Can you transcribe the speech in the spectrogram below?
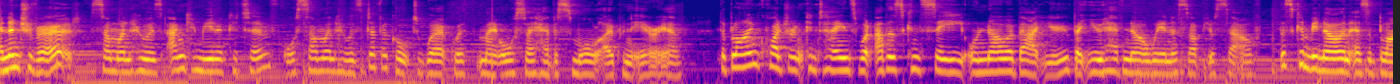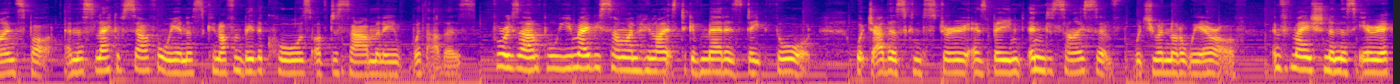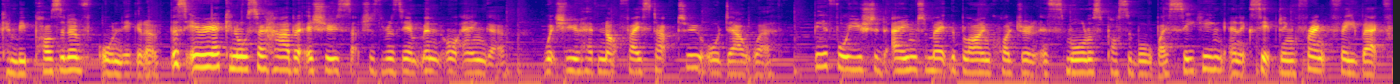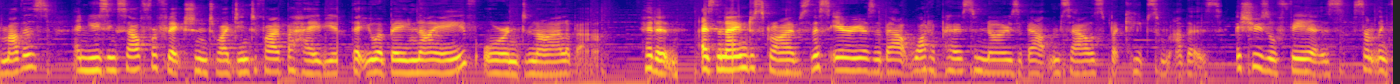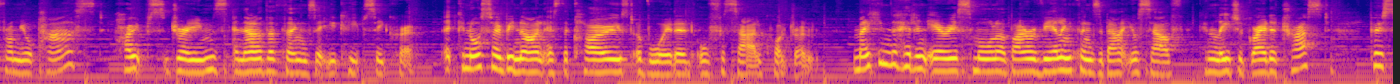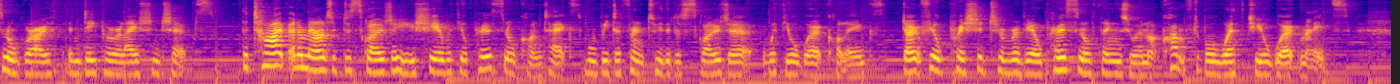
An introvert, someone who is uncommunicative or someone who is difficult to work with, may also have a small open area. The blind quadrant contains what others can see or know about you, but you have no awareness of yourself. This can be known as a blind spot, and this lack of self awareness can often be the cause of disharmony with others. For example, you may be someone who likes to give matters deep thought, which others construe as being indecisive, which you are not aware of. Information in this area can be positive or negative. This area can also harbour issues such as resentment or anger, which you have not faced up to or dealt with. Therefore, you should aim to make the blind quadrant as small as possible by seeking and accepting frank feedback from others and using self reflection to identify behaviour that you are being naive or in denial about. Hidden. As the name describes, this area is about what a person knows about themselves but keeps from others. Issues or fears, something from your past, hopes, dreams, and other things that you keep secret. It can also be known as the closed, avoided, or facade quadrant. Making the hidden area smaller by revealing things about yourself can lead to greater trust, personal growth, and deeper relationships. The type and amount of disclosure you share with your personal contacts will be different to the disclosure with your work colleagues. Don't feel pressured to reveal personal things you are not comfortable with to your workmates.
